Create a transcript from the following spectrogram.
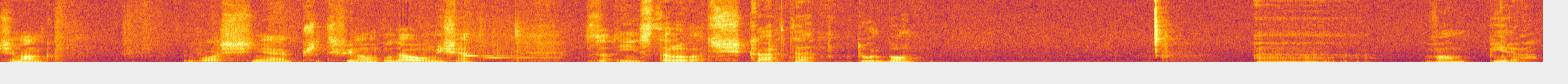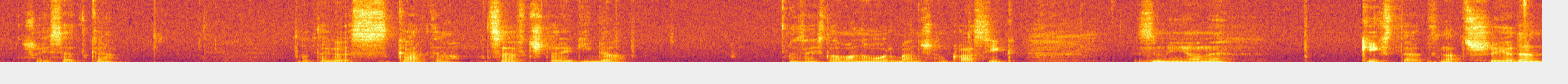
Siemanko. Właśnie przed chwilą udało mi się zainstalować kartę Turbo e, Vampira 600. Do tego jest karta CF4 GB zainstalowana Workbenchem Classic. Zmieniony kickstart na 3.1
